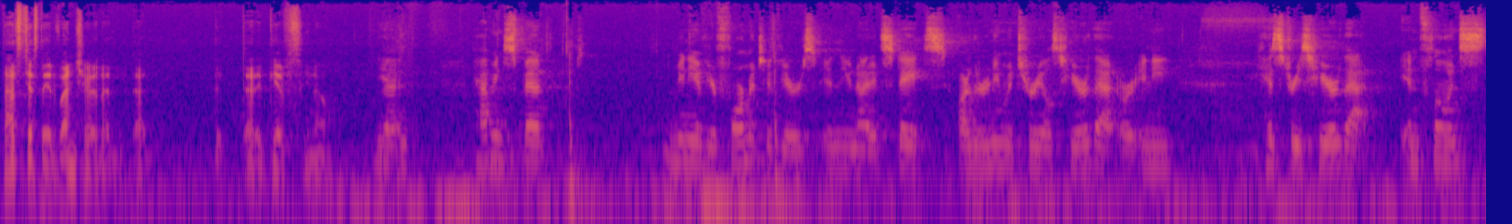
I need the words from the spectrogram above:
that's just the adventure that that that, that it gives, you know. Yeah, and having spent many of your formative years in the United States, are there any materials here that or any histories here that influence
